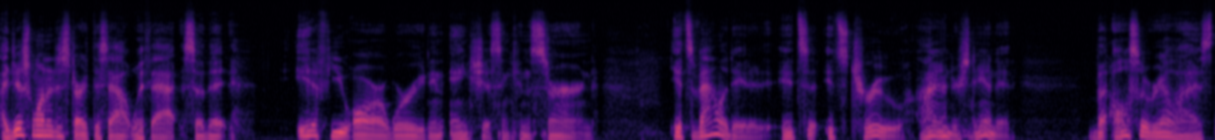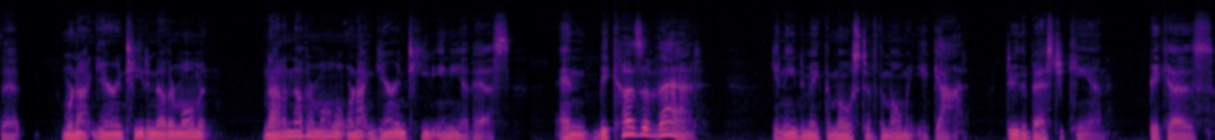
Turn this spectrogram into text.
I just wanted to start this out with that so that if you are worried and anxious and concerned, it's validated. It's it's true. I understand it. But also realize that we're not guaranteed another moment. Not another moment. We're not guaranteed any of this. And because of that, you need to make the most of the moment you got. Do the best you can. Because,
